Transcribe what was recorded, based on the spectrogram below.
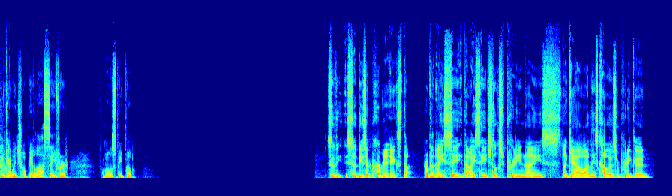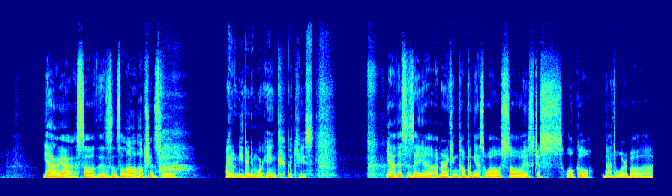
Okay. which will be a lot safer for most people. So the, so these are permanent inks. The Permanent the ice age the ice age looks pretty nice. Like yeah, a lot of these colors are pretty good. Yeah, yeah. So there's, there's a lot of options for. I don't need any more ink, but geez. Yeah, this is a uh, American company as well, so it's just local. You don't have to worry about uh,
